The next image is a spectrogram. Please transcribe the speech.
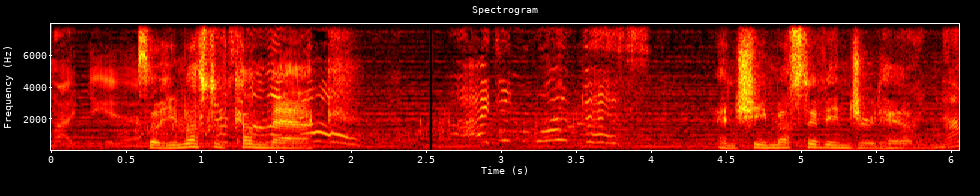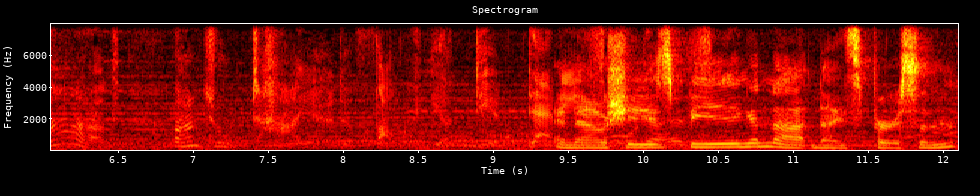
my dear. So he must have come back, I didn't want this! and she must have injured him. not? Aren't you tired of following your dear And now she's being a not nice person.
